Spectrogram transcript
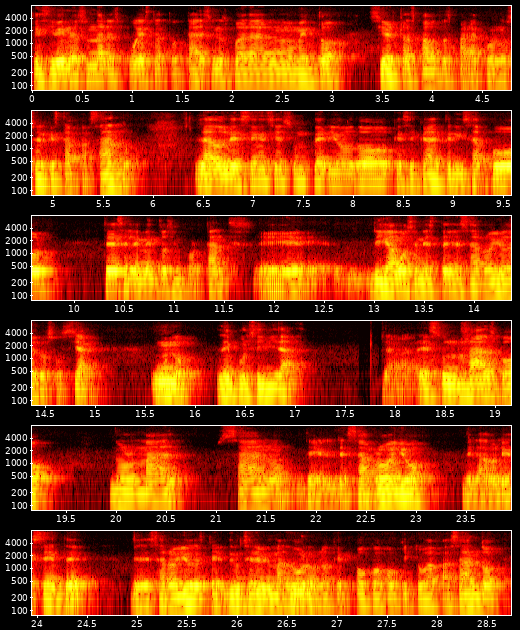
que si bien no es una respuesta total, si nos puede dar algún momento ciertas pautas para conocer qué está pasando. La adolescencia es un periodo que se caracteriza por tres elementos importantes, eh, digamos, en este desarrollo de lo social. Uno, la impulsividad. es un rasgo normal, sano del desarrollo del adolescente, del desarrollo de, este, de un cerebro maduro, ¿no? que poco a poquito va pasando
